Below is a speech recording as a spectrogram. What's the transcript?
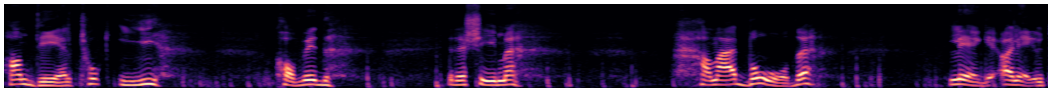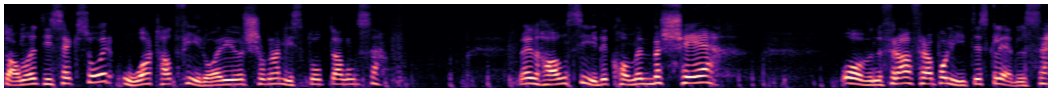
Han deltok i covid-regimet han er både lege, er legeutdannet i seks år og har tatt fireårig journalistutdannelse. Men han sier det kom en beskjed ovenfra fra politisk ledelse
